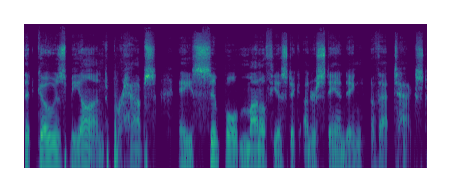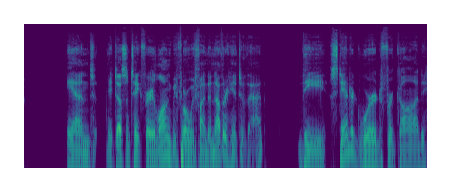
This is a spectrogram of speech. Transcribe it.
that goes beyond perhaps a simple monotheistic understanding of that text. And it doesn't take very long before we find another hint of that. The standard word for God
